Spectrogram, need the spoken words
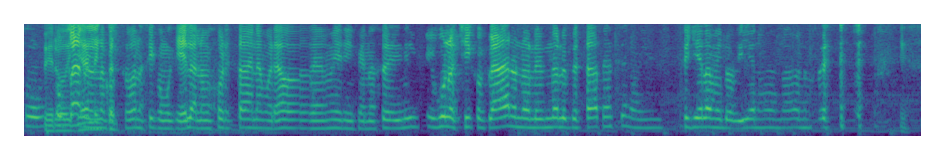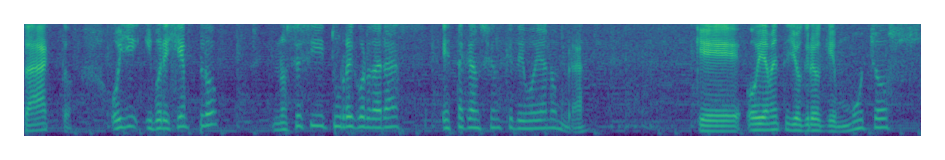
O, pero o claro, ya le una persona así como que él a lo mejor estaba enamorado de América, no sé, y y uno chico, claro, no le, no le prestaba atención y seguía la melodía, no, no, no sé. Exacto. Oye, y por ejemplo, no sé si tú recordarás esta canción que te voy a nombrar, que obviamente yo creo que muchos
